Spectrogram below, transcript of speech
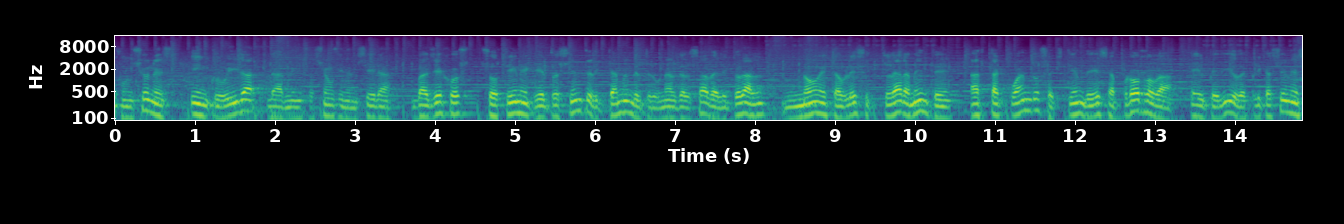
funciones, incluida la administración financiera. Vallejos sostiene que el reciente dictamen del Tribunal de Alzada Electoral no establece claramente hasta cuándo se extiende esa prórroga. El pedido de explicaciones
